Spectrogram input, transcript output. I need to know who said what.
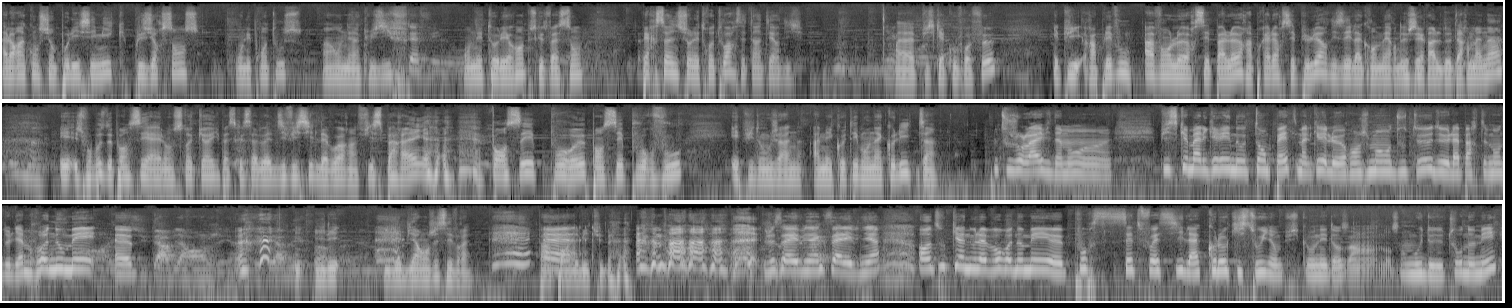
Speaker 1: Alors inconscient polysémique, plusieurs sens, on les prend tous, hein, on est inclusif, on est tolérant, puisque de toute façon, personne sur les trottoirs c'est interdit, euh, puisqu'il y a couvre-feu. Et puis, rappelez-vous, avant l'heure, c'est pas l'heure, après l'heure, c'est plus l'heure, disait la grand-mère de Gérald Darmanin. Et je propose de penser à elle, on se recueille, parce que ça doit être difficile d'avoir un fils pareil. pensez pour eux, pensez pour vous. Et puis donc, Jeanne, à mes côtés, mon acolyte.
Speaker 2: Toujours là, évidemment, hein. puisque malgré nos tempêtes, malgré le rangement douteux de l'appartement de Liam, renommé.
Speaker 3: Oh, euh, super bien rangé. Hein.
Speaker 1: il, est, il est bien rangé, c'est vrai, par rapport à euh, d'habitude.
Speaker 2: Je savais bien que ça allait venir. En tout cas, nous l'avons renommé euh, pour cette fois-ci la colokistouille, hein, puisqu'on est dans un, dans un mood de tournomé.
